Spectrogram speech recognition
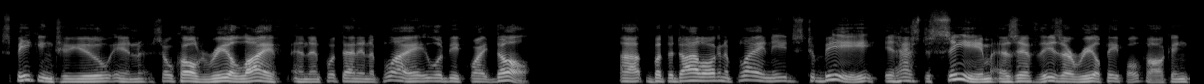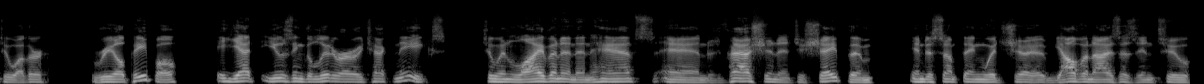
speaking to you in so called real life and then put that in a play, it would be quite dull. Uh, but the dialogue in a play needs to be, it has to seem as if these are real people talking to other real people, yet using the literary techniques to enliven and enhance and fashion and to shape them into something which uh, galvanizes into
